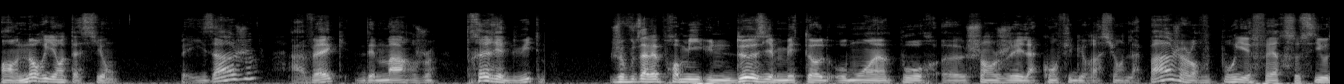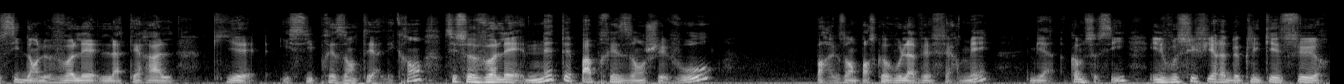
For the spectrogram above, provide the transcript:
en orientation paysage avec des marges très réduites. Je vous avais promis une deuxième méthode au moins pour euh, changer la configuration de la page. Alors vous pourriez faire ceci aussi dans le volet latéral qui est ici présenté à l'écran. Si ce volet n'était pas présent chez vous, par exemple parce que vous l'avez fermé, eh bien comme ceci, il vous suffirait de cliquer sur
